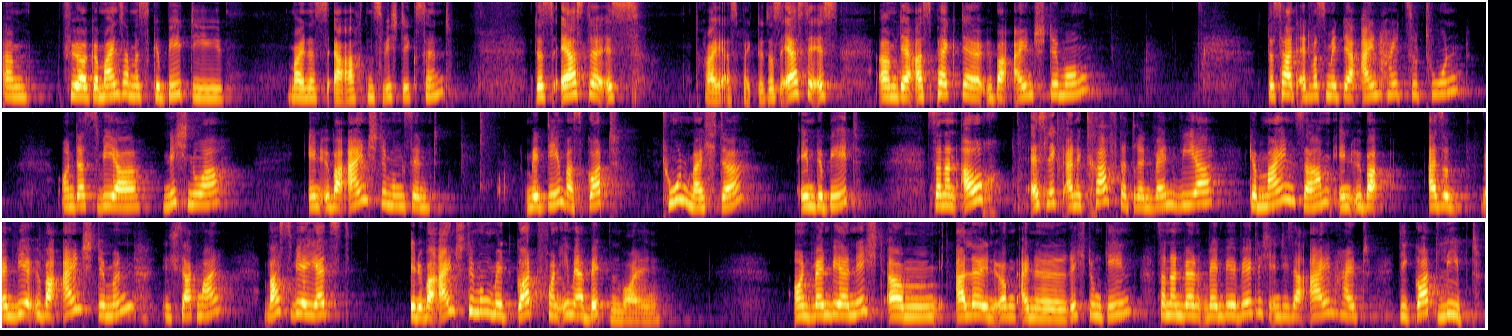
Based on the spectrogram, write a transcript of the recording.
ähm, für gemeinsames Gebet, die meines Erachtens wichtig sind. Das erste ist, drei Aspekte. Das erste ist ähm, der Aspekt der Übereinstimmung. Das hat etwas mit der Einheit zu tun und dass wir nicht nur in Übereinstimmung sind mit dem, was Gott tun möchte im Gebet, sondern auch es liegt eine Kraft da drin, wenn wir gemeinsam in über, also wenn wir übereinstimmen, ich sag mal, was wir jetzt in Übereinstimmung mit Gott von ihm erbitten wollen. Und wenn wir nicht ähm, alle in irgendeine Richtung gehen, sondern wenn, wenn wir wirklich in dieser Einheit, die Gott liebt,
